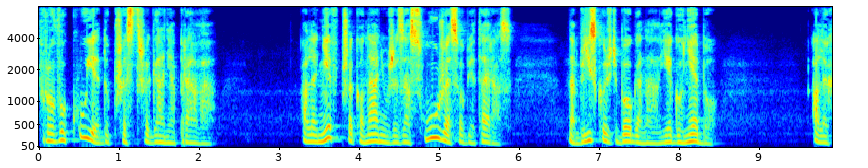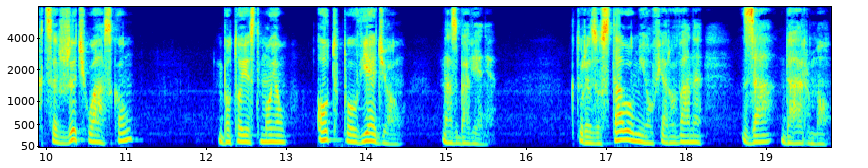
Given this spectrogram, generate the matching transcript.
prowokuje do przestrzegania prawa, ale nie w przekonaniu, że zasłużę sobie teraz na bliskość Boga, na Jego niebo, ale chcę żyć łaską, bo to jest moją odpowiedzią na zbawienie, które zostało mi ofiarowane za darmo.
